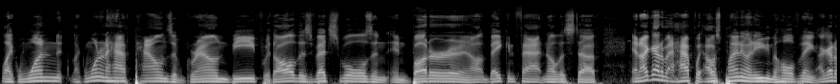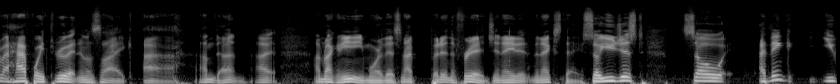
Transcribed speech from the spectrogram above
like one like one and a half pounds of ground beef with all this vegetables and, and butter and all, bacon fat and all this stuff, and I got about halfway. I was planning on eating the whole thing. I got about halfway through it and was like, uh, I'm done. I I'm not gonna eat any more of this, and I put it in the fridge and ate it the next day. So you just so I think you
